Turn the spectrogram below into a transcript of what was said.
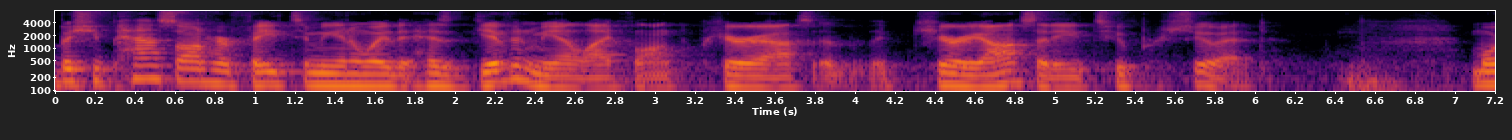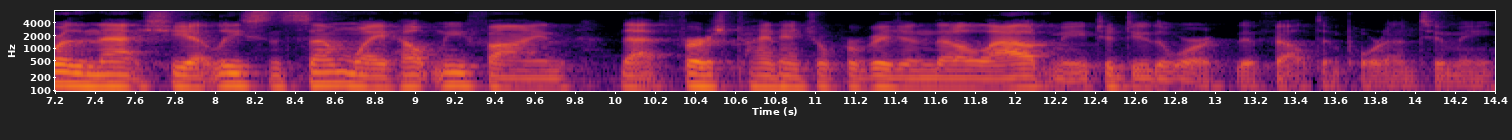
But she passed on her faith to me in a way that has given me a lifelong curiosity, curiosity to pursue it. More than that, she at least in some way helped me find that first financial provision that allowed me to do the work that felt important to me.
